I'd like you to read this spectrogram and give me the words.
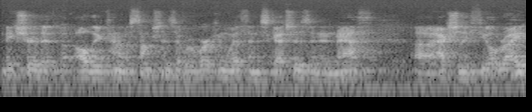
make sure that all the kind of assumptions that we're working with in sketches and in math uh, actually feel right.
